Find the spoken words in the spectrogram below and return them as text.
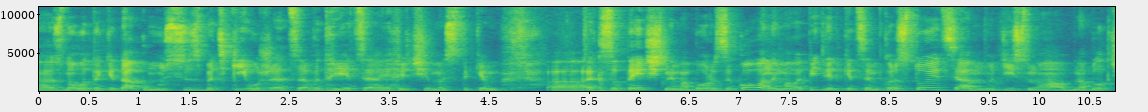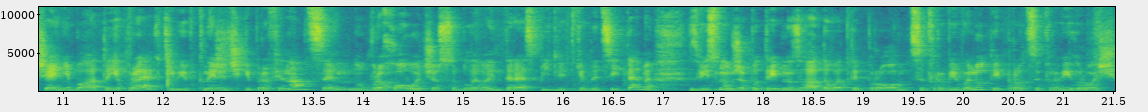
Е, Знову таки, да, комусь з батьків уже це видається чимось таким екзотичним або ризикованим, але підлітки цим користуються. Ну, дійсно, на блокчейні багато є проєктів, і в книжечки про фінанси, ну, враховуючи особливо інтерес підлітків до цієї теми, звісно, вже потрібно згадувати про цифрові валюти і про цифрові гроші.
